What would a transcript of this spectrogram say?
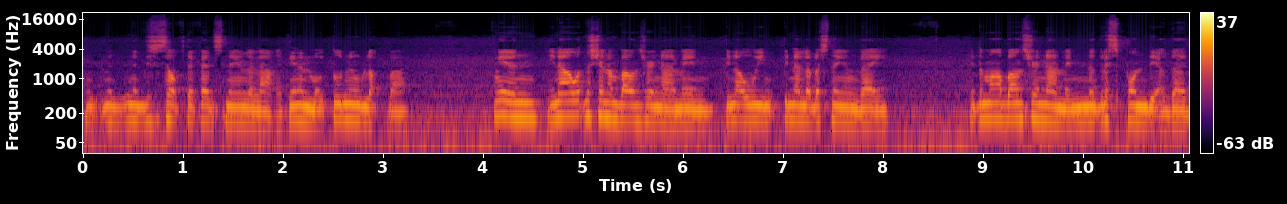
Nag, nag-self-defense na yung lalaki. Tinan mo, tunulak pa. Ngayon, inaawat na siya ng bouncer namin. Pinauwi, pinalabas na yung guy. Itong mga bouncer namin, nag-responde agad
